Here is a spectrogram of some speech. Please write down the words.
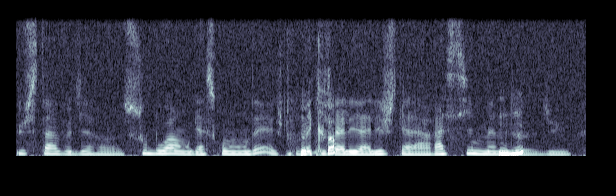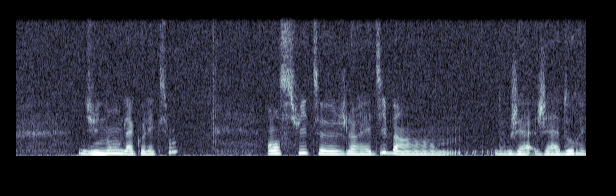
Usta veut dire euh, sous-bois en gascon hollandais, et je trouvais qu'il fallait aller jusqu'à la racine même Mhm. de- du, du nom de la collection. Ensuite, euh, je leur ai dit, ben, donc j'ai adoré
